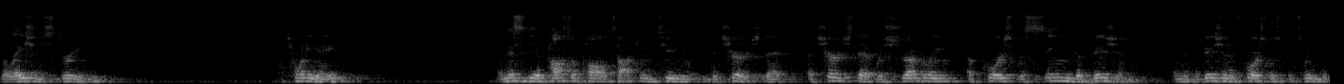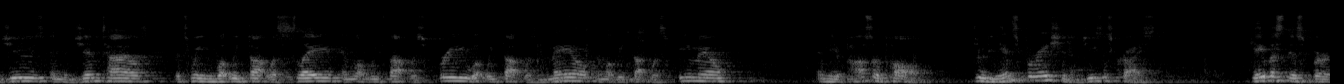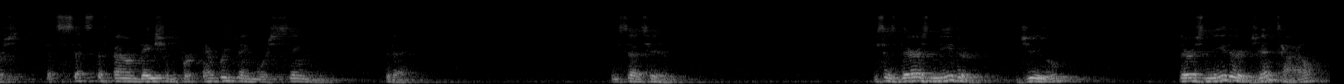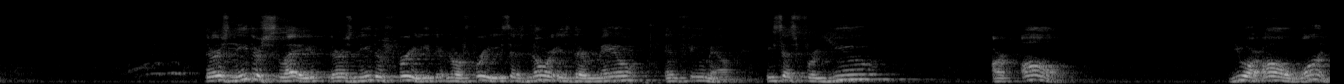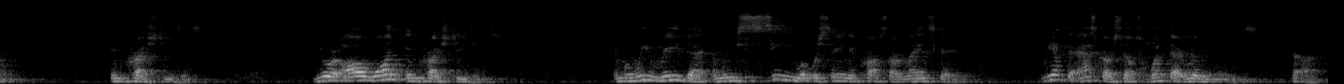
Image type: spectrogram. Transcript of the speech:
Galatians 3, 28. And this is the Apostle Paul talking to the church, that a church that was struggling, of course, with seeing division and the division, of course, was between the Jews and the Gentiles, between what we thought was slave and what we thought was free, what we thought was male and what we thought was female. And the Apostle Paul, through the inspiration of Jesus Christ, gave us this verse that sets the foundation for everything we're seeing today. He says here, he says, There is neither Jew, there is neither Gentile, there is neither slave, there is neither free nor free. He says, nor is there male and female. He says, for you are all You are all one in Christ Jesus. You are all one in Christ Jesus. And when we read that and we see what we're seeing across our landscape, we have to ask ourselves what that really means to us.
